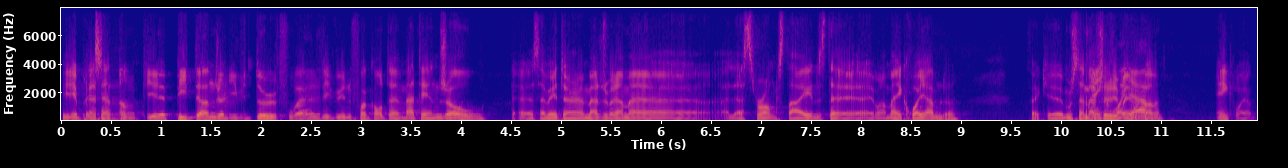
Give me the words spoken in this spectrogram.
Il est impressionnant. Puis euh, Pete Dunne, je l'ai vu deux fois. Je l'ai vu une fois contre un Matt Angel. Euh, ça va être un match vraiment euh, à la strong style. C'était vraiment incroyable. là. Fait que moi, ce match-là, j'ai bien Incroyable. pas. Incroyable.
